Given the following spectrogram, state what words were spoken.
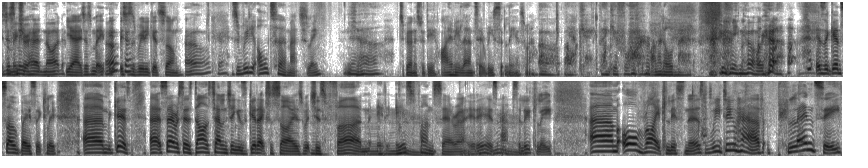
It So makes mean- your head nod. Yeah, it just make, it's just a really good song. Oh, okay. It's a really old term, actually. Yeah. To be honest with you, I only learnt it recently as well. Oh, okay. Thank you for I'm an old man. me know. Yeah. it's a good song, basically. Um, good. Uh, Sarah says dance challenging is good exercise, which is fun. It is fun, Sarah. It is absolutely. Um, all right, listeners, we do have plenty.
